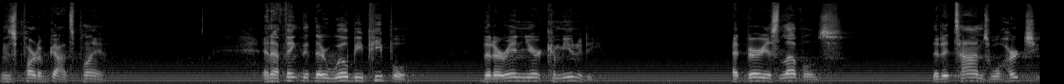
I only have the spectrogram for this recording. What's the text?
This is part of God's plan. And I think that there will be people that are in your community at various levels that at times will hurt you.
